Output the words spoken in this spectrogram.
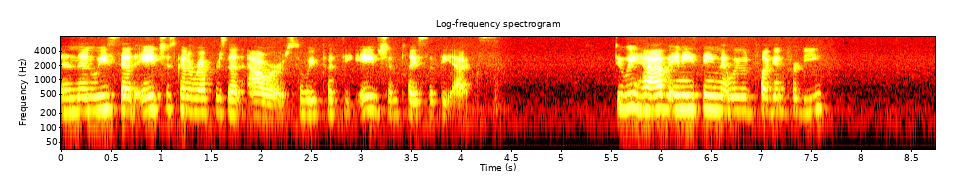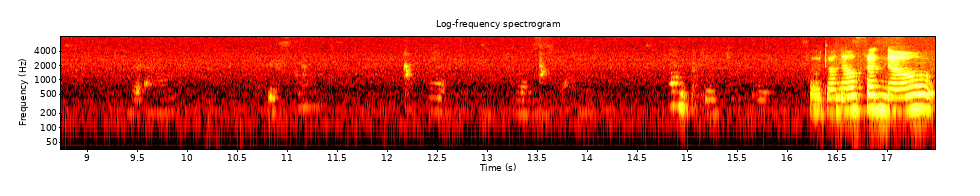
and then we said H is going to represent hours, so we put the H in place of the X. Do we have anything that we would plug in for D? So Donnell said no.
